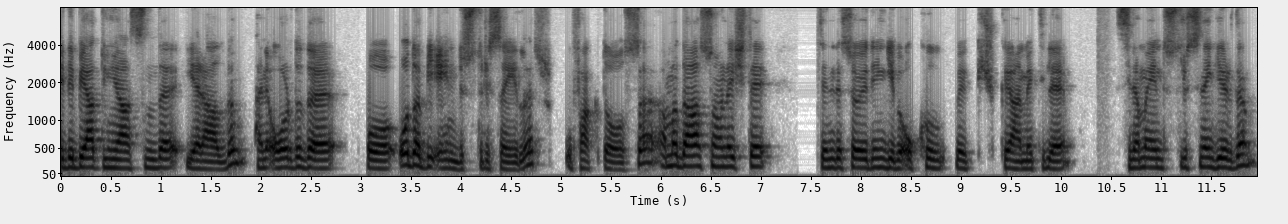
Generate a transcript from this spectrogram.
edebiyat dünyasında yer aldım. Hani orada da o, o da bir endüstri sayılır ufak da olsa ama daha sonra işte senin de söylediğin gibi okul ve küçük kıyamet ile sinema endüstrisine girdim.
